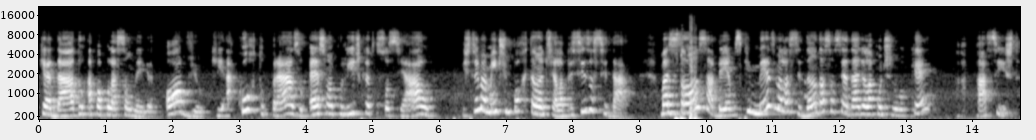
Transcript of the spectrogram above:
que é dado à população negra. Óbvio que a curto prazo essa é uma política social extremamente importante, ela precisa se dar. Mas nós sabemos que mesmo ela se dando, a sociedade ela continua o quê? Racista.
